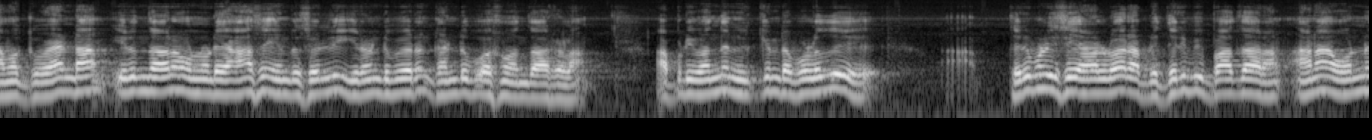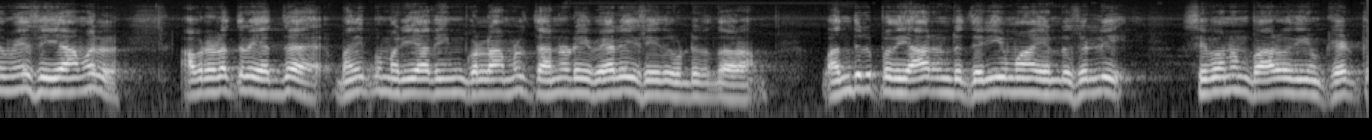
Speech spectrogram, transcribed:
நமக்கு வேண்டாம் இருந்தாலும் உன்னுடைய ஆசை என்று சொல்லி இரண்டு பேரும் கண்டு போக வந்தார்களாம். அப்படி வந்து நிற்கின்ற பொழுது திருமணிசை ஆழ்வார் அப்படி திருப்பி பார்த்தாராம். ஆனால் ஒன்றுமே செய்யாமல் அவரிடத்தில் எந்த மதிப்பு மரியாதையும் கொள்ளாமல் தன்னுடைய வேலையை செய்து கொண்டிருந்தாராம். வந்திருப்பது யார் என்று தெரியுமா என்று சொல்லி சிவனும் பார்வதியும் கேட்க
